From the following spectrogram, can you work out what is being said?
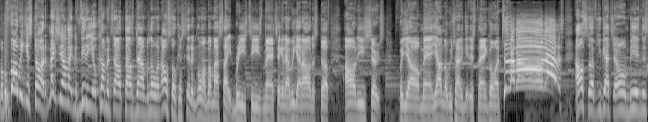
But before we get started, make sure y'all like the video, comment y'all thoughts down below, and also consider going by my site, Breaze Tees, man. Check it out. We got all the stuff, all these shirts for y'all, man. Y'all know we trying to get this thing going to the moon, Alice. Also, if you got your own business,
